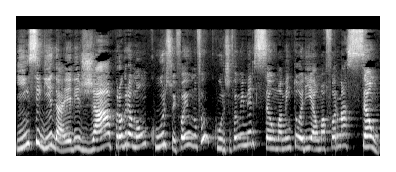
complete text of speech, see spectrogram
E em seguida ele já programou um curso, e foi, não foi um curso, foi uma imersão, uma mentoria, uma formação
